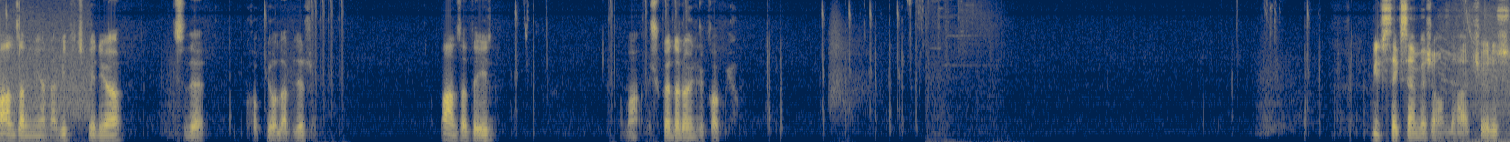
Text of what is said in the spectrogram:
Banza'nın yanına Vidic geliyor. İkisi de kopya olabilir. Banza değil. Ama şu kadar oyuncu kopya. Bir 85 10 daha açıyoruz.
